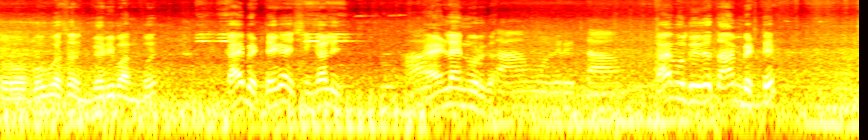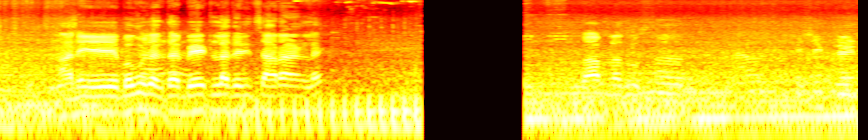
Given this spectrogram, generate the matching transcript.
तो बघू असं घरी बांधतोय काय भेटते काय शिंगाली? हँडलाईन वर का? ताम वगैरे ताम. काय बोलतो इथे ताम भेटते? आणि बघू शकता बेटला त्यांनी चारा आणलाय. तो आपला दोस्त फिशिंग फ्रेंड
